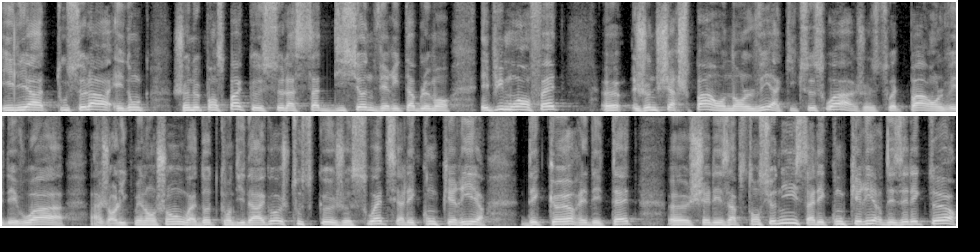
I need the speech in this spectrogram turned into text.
Il y a tout cela et donc je ne pense pas que cela s'additionne véritablement. Et puis moi en fait, euh, je ne cherche pas à en enlever à qui que ce soit. Je ne souhaite pas enlever des voix à Jean-Luc Mélenchon ou à d'autres candidats à gauche. Tout ce que je souhaite, c'est aller conquérir des cœurs et des têtes euh, chez les abstentionnistes, aller conquérir des électeurs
